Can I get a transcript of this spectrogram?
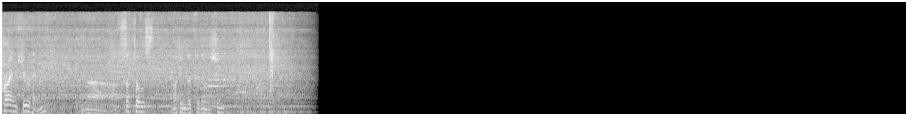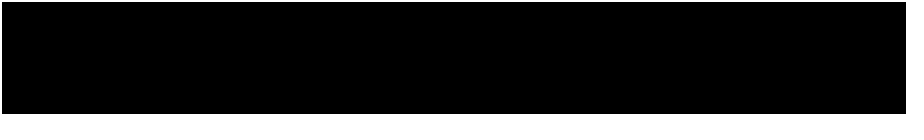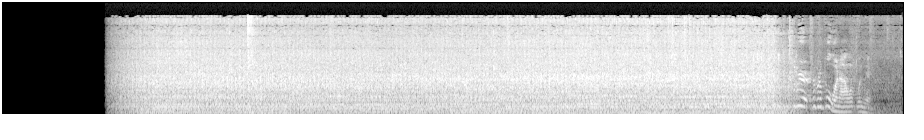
crying cuting. Uh, subtle Martin Luther King machine. 我呢？问问题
